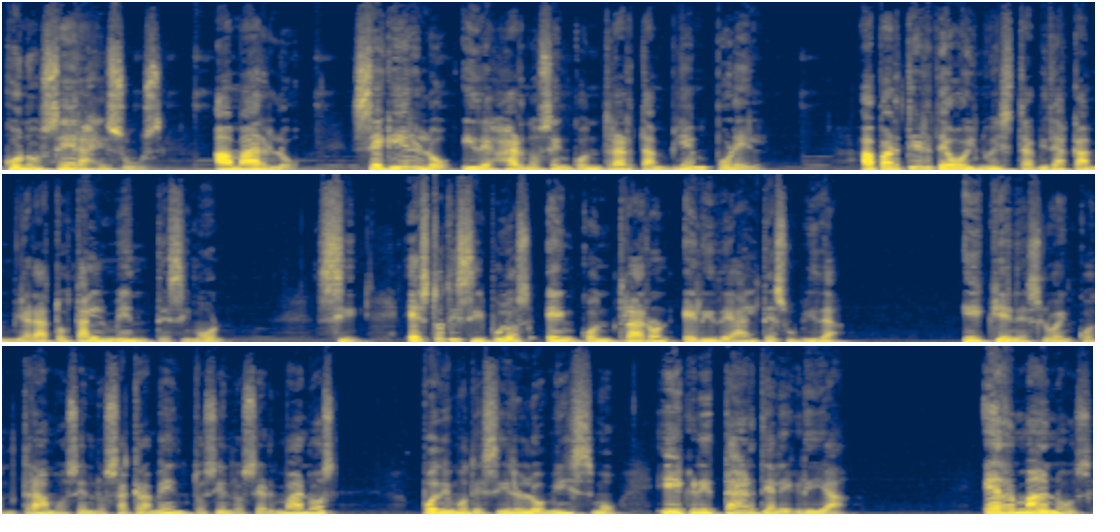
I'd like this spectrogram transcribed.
Conocer a Jesús, amarlo, seguirlo y dejarnos encontrar también por Él. A partir de hoy nuestra vida cambiará totalmente, Simón. Sí, estos discípulos encontraron el ideal de su vida. Y quienes lo encontramos en los sacramentos y en los hermanos, podemos decir lo mismo y gritar de alegría. Hermanos,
